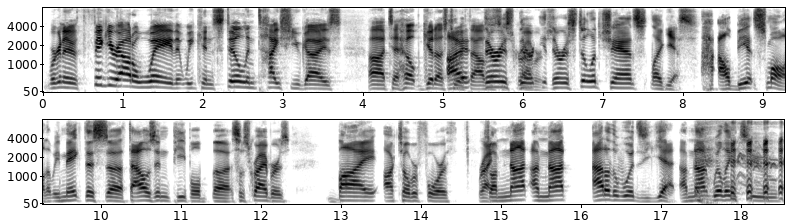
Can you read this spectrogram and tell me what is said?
We're gonna figure out a way that we can still entice you guys uh, to help get us to a thousand there is there, subscribers. there is still a chance, like yes, albeit small, that we make this uh, thousand people uh, subscribers by October fourth. Right. So I'm not I'm not out of the woods yet. I'm not willing to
